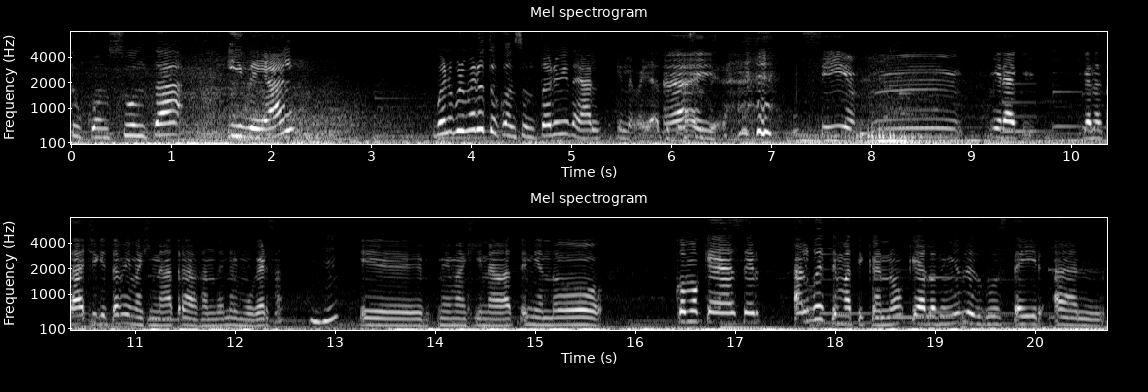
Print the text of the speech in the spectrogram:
tu consulta ideal? Bueno, primero tu consultorio ideal y luego ya tu Ay, sí, mm, mira, cuando estaba chiquita me imaginaba trabajando en el Muguerza. Eh, me imaginaba teniendo como que hacer algo de temática, ¿no? Que a los niños les gusta ir al,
